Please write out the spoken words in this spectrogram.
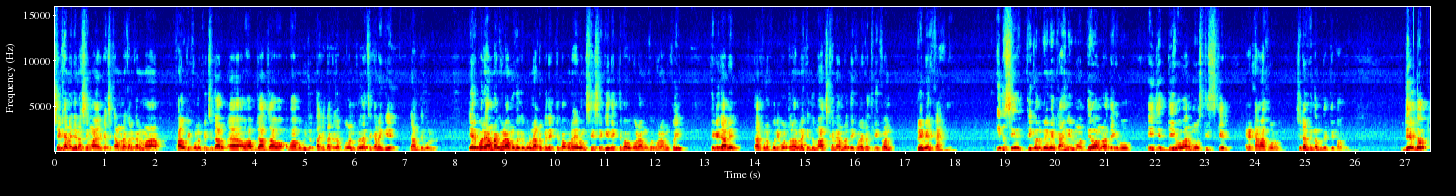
সেখানে যেন সে মায়ের কাছে কামনা করে, কারণ মা কাউকে কোনো কিছু তার অভাব, যার যা অভাব অভিযোগ থাকে, তাকে সব পূরণ করে সেখানে গিয়ে জানতে বলল। এরপরে আমরা ঘোড়ামুখকে পুরো নাটকে দেখতে পাবো না এবং শেষে গিয়ে দেখতে পাবো ঘোড়ামুখ ঘোড়ামুখই থেকে যাবে, তার কোনো পরিবর্তন হবে না, কিন্তু মাঝখানে আমরা দেখব একটা ত্রিকোণ প্রেমের কাহিনী। কিন্তু সেই ত্রিকোণ প্রেমের কাহিনীর মধ্যেও আমরা দেখব এই যে দেহ আর মস্তিষ্কের একটা টানাপোড়ন, সেটাও কিন্তু আমরা দেখতে পাবো। দেবদত্ত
